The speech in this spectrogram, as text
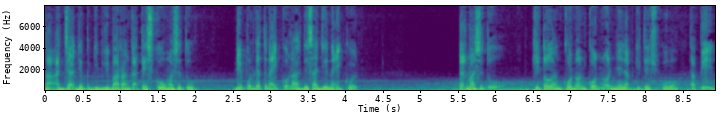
nak ajak dia pergi beli barang kat Tesco masa tu. Dia pun kata nak ikut lah, dia saja nak ikut. Dan masa tu kita orang konon-konon nak pergi Tesco tapi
